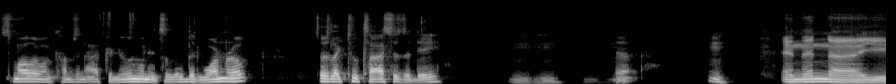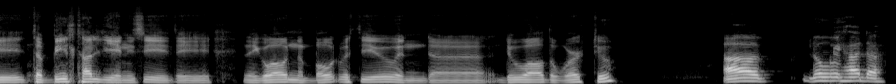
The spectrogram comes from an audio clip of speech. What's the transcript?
smaller one comes in the afternoon when it's a little bit warmer out. So it's like two classes a day. Mm-hmm. Mm-hmm. Yeah. Mm. And then uh, you and you see they they go out in the boat with you and uh, do all the work too. Uh, no, we had a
